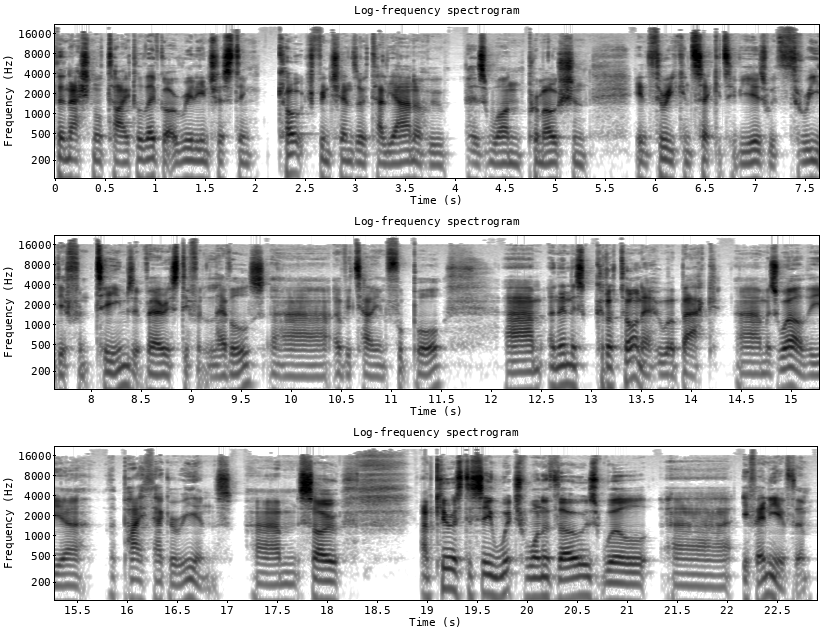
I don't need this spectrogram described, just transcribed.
the national title. They've got a really interesting coach, Vincenzo Italiano, who has won promotion in three consecutive years with three different teams at various different levels uh, of Italian football. Um, and then there's Crotone, who are back um, as well, the uh, the Pythagoreans. Um, so I'm curious to see which one of those will, uh, if any of them,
